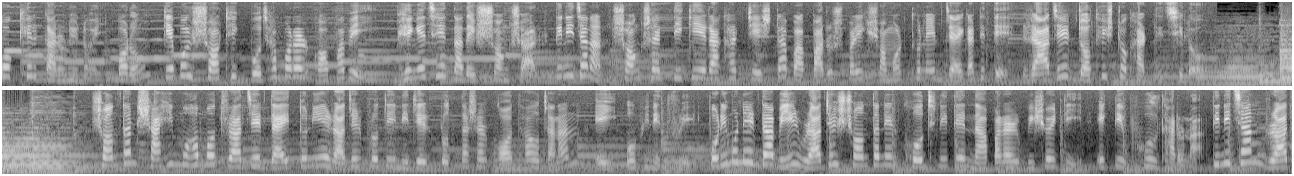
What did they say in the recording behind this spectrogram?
পক্ষের কারণে নয়, বরং কেবল সঠিক বোঝাপড়ার অভাবেই ভেঙেছে তাদের সংসার। তিনি জানান, সংসার টিকিয়ে রাখার চেষ্টা বা পারস্পরিক সমর্থনের জায়গাটিতে রাজের যথেষ্ট ঘাটতি ছিল। সন্তান শাহিম মোহাম্মদ রাজের দায়িত্ব নিয়ে রাজের প্রতি নিজের প্রত্যাশার কথাও জানান এই অভিনেত্রী। পরিমনির দাবি, রাজের সন্তানের খোঁজ নিতে না পারার বিষয়টি একটি ভুল ধারণা। তিনি চান রাজ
